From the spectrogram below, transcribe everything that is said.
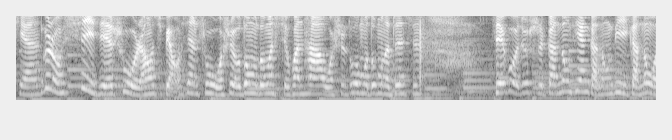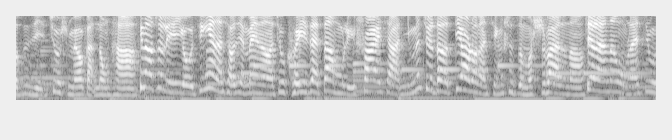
天，各种细节处，然后去表现出我是有多么多么喜欢他，我是多么多么的真心。结果就是感动天，感动地，感动我自己，就是没有感动他。听到这里，有经验的小姐妹呢，就可以在弹幕里刷一下，你们觉得第二段感情是怎么失败的呢？接下来呢，我们来进入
